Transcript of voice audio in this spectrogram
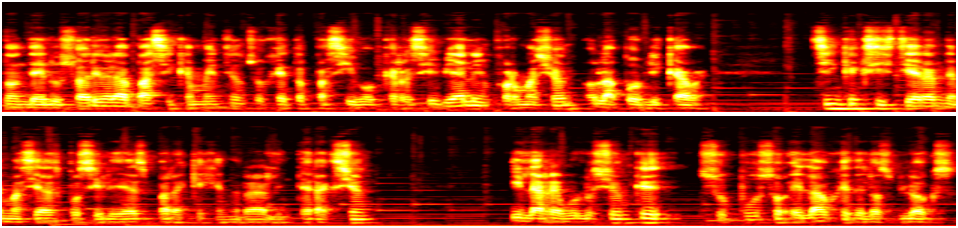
donde el usuario era básicamente un sujeto pasivo que recibía la información o la publicaba, sin que existieran demasiadas posibilidades para que generara la interacción, y la revolución que supuso el auge de los blogs,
